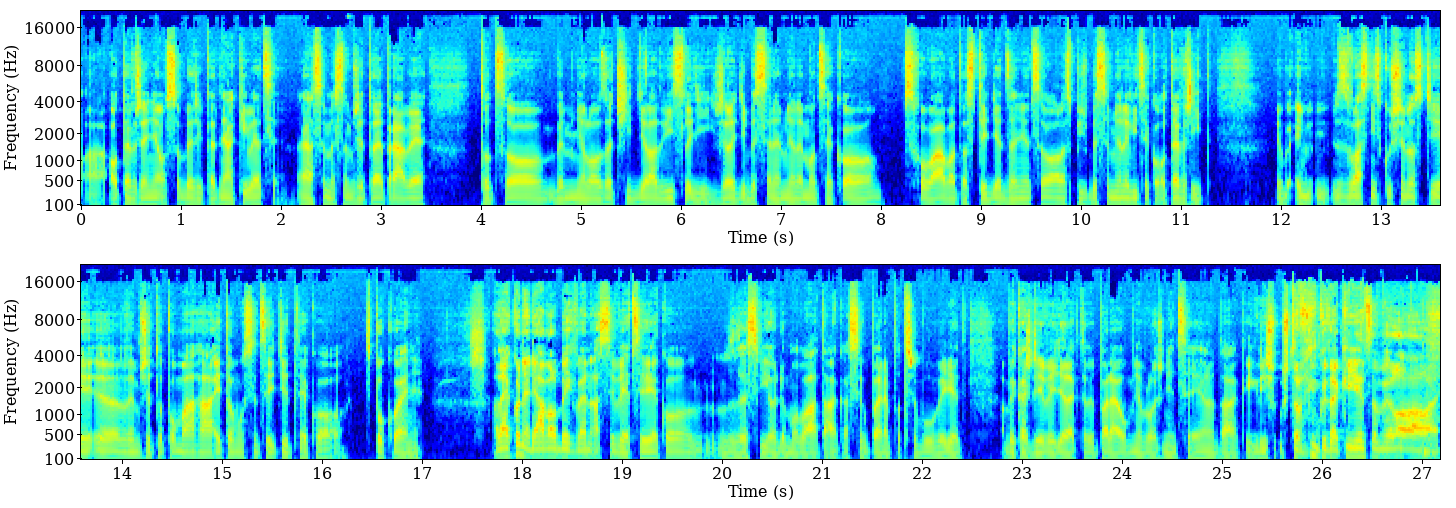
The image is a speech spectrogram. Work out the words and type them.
a otevřeně o sobě říkat nějaké věci. A já si myslím, že to je právě to, co by mělo začít dělat víc lidí, že lidi by se neměli moc jako schovávat a stydět za něco, ale spíš by se měli víc jako otevřít. Z vlastní zkušenosti vím, že to pomáhá i tomu se cítit jako spokojeně. Ale jako nedával bych ven asi věci jako ze svého domova, tak asi úplně nepotřebuju vědět, aby každý věděl, jak to vypadá u mě v ložnici a tak, i když už to venku taky něco bylo, ale,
